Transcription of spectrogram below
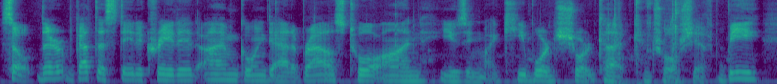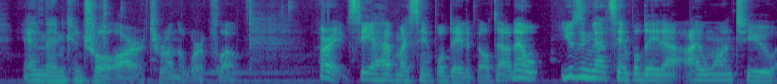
So there, I've got this data created. I'm going to add a browse tool on using my keyboard shortcut Control Shift B and then Control R to run the workflow. All right, see I have my sample data built out. Now, using that sample data, I want to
